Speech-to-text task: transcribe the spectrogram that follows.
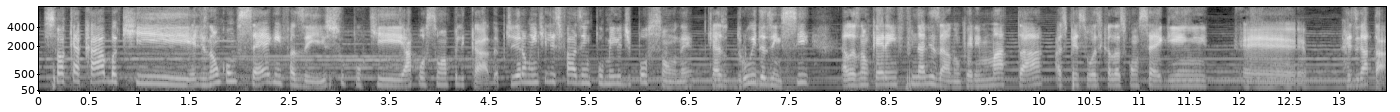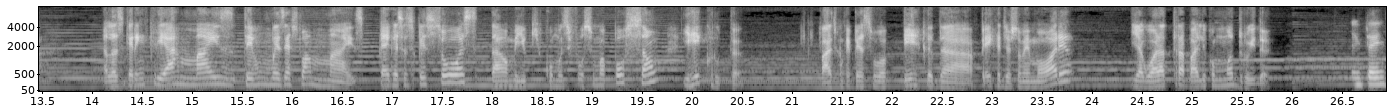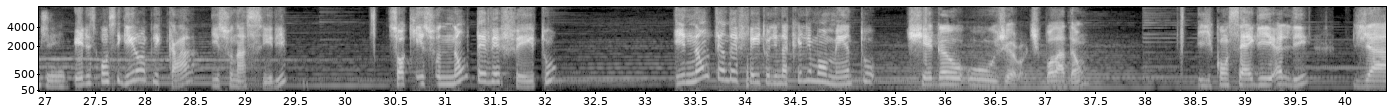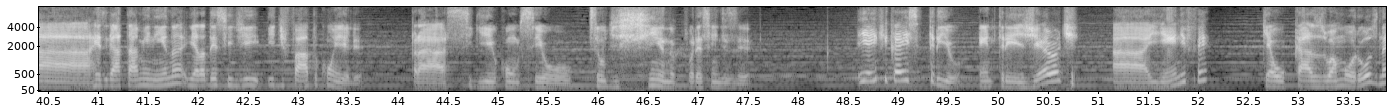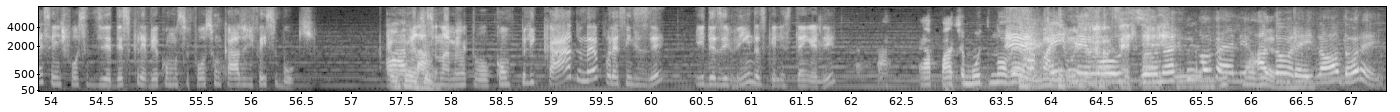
Só que acaba que eles não conseguem fazer isso porque a poção aplicada. Porque geralmente eles fazem por meio de poção, né? Porque as druidas em si, elas não querem finalizar, não querem matar as pessoas que elas conseguem é, resgatar. Elas querem criar mais, ter um exército a mais. Pega essas pessoas, dá meio que como se fosse uma poção e recruta. Faz com que a pessoa perca, da, perca de sua memória e agora trabalhe como uma druida. Entendi. Eles conseguiram aplicar isso na Siri, só que isso não teve efeito. E não tendo efeito ali naquele momento, chega o Geralt, boladão, e consegue ali já resgatar a menina e ela decide ir de fato com ele para seguir com seu seu destino, por assim dizer. E aí fica esse trio entre Geralt, a Yennefer, que é o caso amoroso, né? Se a gente fosse descrever como se fosse um caso de Facebook. É um Ah, tá. relacionamento complicado, né? Por assim dizer. Idas e vindas que eles têm ali. É a parte muito É, a novela. parte muito né? Novelinha. Novelinha. Adorei, não adorei.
